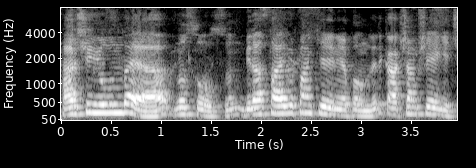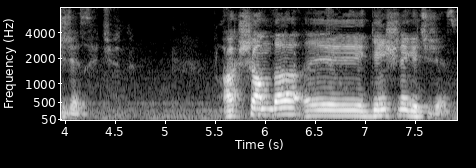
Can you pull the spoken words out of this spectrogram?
Her şey yolunda ya. Nasıl olsun? Biraz Cyberpunk yayını yapalım dedik. Akşam şeye geçeceğiz. Akşamda e, gençliğine geçeceğiz.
